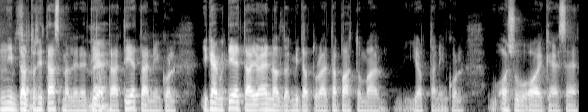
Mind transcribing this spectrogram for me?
Niin, pitää olla tosi täsmällinen tietää, tietää niin kuin, ikään kuin tietää jo ennalta, että mitä tulee tapahtumaan, jotta niin kuin osuu oikeeseen.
